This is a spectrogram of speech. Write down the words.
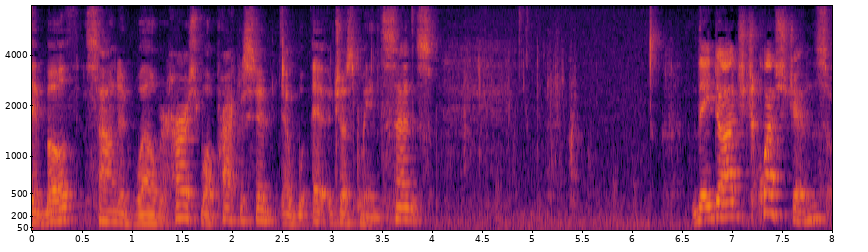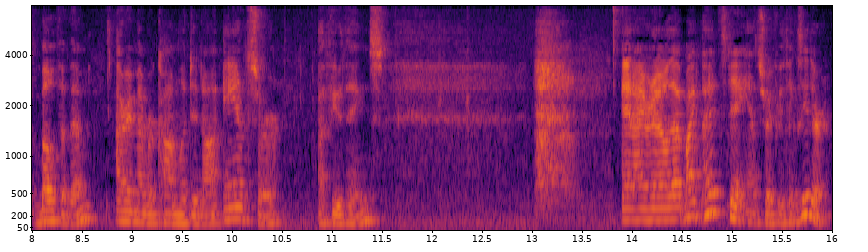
they both sounded well rehearsed, well practiced. It, it, just made sense. They dodged questions, both of them. I remember Kamala did not answer a few things. And I know that Mike Pence didn't answer a few things either.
